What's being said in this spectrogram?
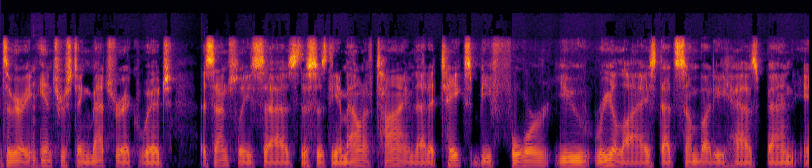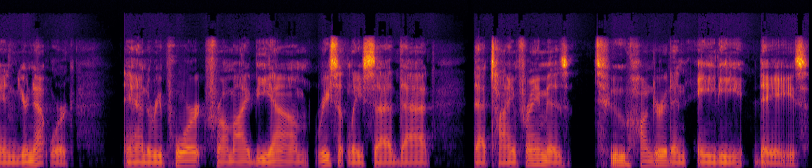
It's a very mm-hmm. interesting metric, which essentially says this is the amount of time that it takes before you realize that somebody has been in your network. And a report from IBM recently said that that time frame is 280 days.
